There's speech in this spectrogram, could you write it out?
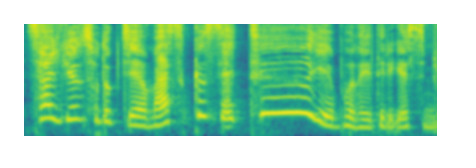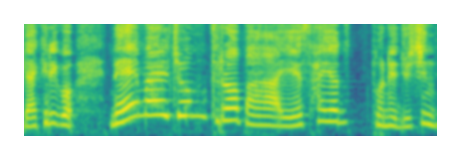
살균 소독제 마스크 세트, 예, 보내드리겠습니다. 그리고 내 말 좀 들어봐, 예, 사연 보내주 신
